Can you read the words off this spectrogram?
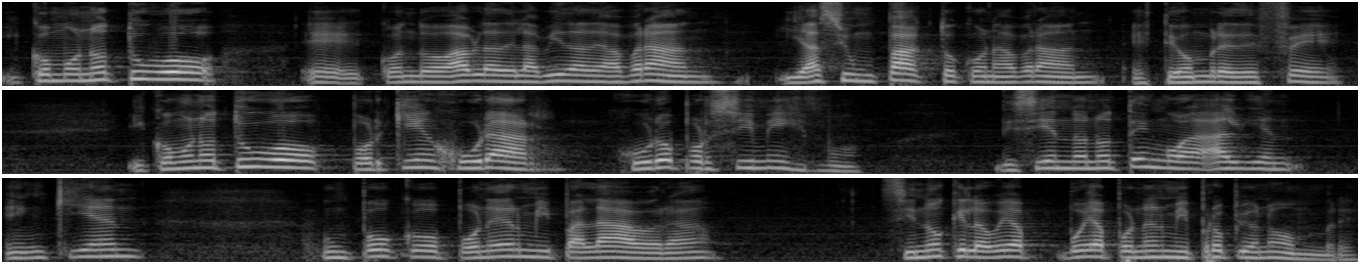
y como no tuvo, eh, cuando habla de la vida de Abraham y hace un pacto con Abraham, este hombre de fe, y como no tuvo por quién jurar, juró por sí mismo, diciendo, no tengo a alguien en quien un poco poner mi palabra, sino que le voy a, voy a poner mi propio nombre.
